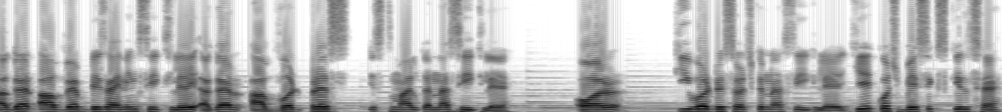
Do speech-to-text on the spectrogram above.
अगर आप वेब डिज़ाइनिंग सीख ले, अगर आप वर्डप्रेस इस्तेमाल करना सीख ले, और कीवर्ड रिसर्च करना सीख ले, ये कुछ बेसिक स्किल्स हैं,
